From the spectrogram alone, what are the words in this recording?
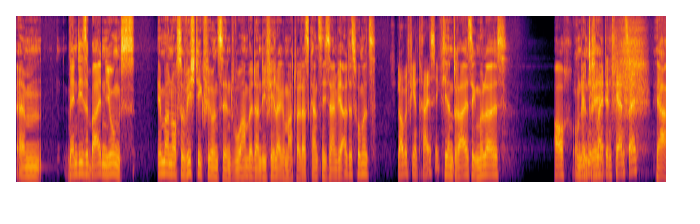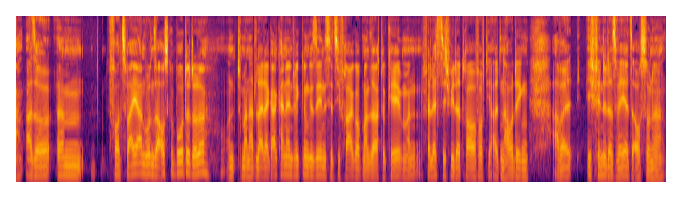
ähm, wenn diese beiden Jungs immer noch so wichtig für uns sind, wo haben wir dann die Fehler gemacht? Weil das kann es nicht sein. Wie alt ist Hummels? Glaube 34. 34, Müller ist auch um Wird den nicht weit entfernt sein. Ja, also ähm, vor zwei Jahren wurden sie ausgebotet, oder? Und man hat leider gar keine Entwicklung gesehen. Ist jetzt die Frage, ob man sagt, okay, man verlässt sich wieder drauf auf die alten Haudegen. Aber ich finde, das wäre jetzt auch so eine.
